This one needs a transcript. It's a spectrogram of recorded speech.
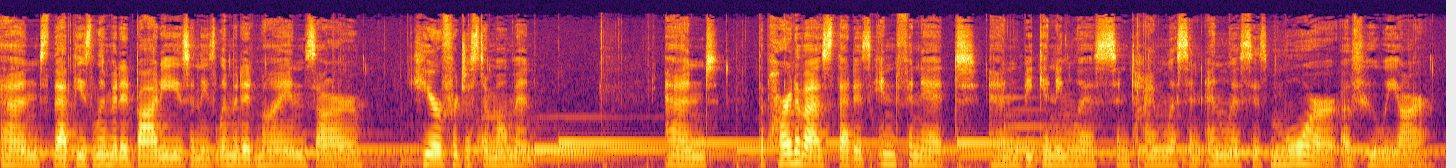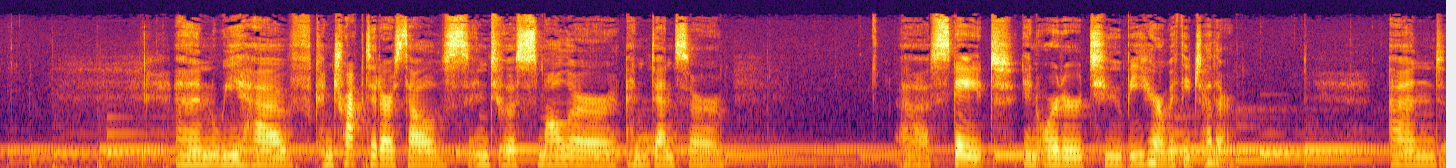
and that these limited bodies and these limited minds are here for just a moment. And the part of us that is infinite and beginningless and timeless and endless is more of who we are. And we have contracted ourselves into a smaller and denser uh, state in order to be here with each other. And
